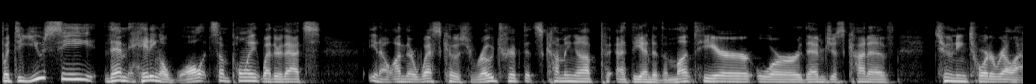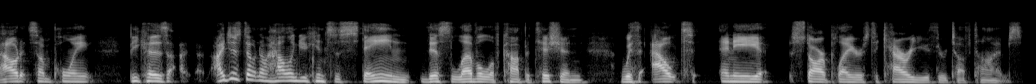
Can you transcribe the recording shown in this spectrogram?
But do you see them hitting a wall at some point, whether that's you know on their West Coast road trip that's coming up at the end of the month here, or them just kind of tuning Tortorella out at some point? Because I just don't know how long you can sustain this level of competition without any star players to carry you through tough times.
